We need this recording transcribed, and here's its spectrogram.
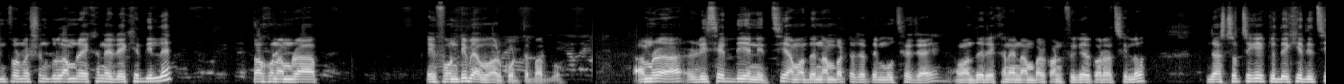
ইনফরমেশনগুলো আমরা এখানে রেখে দিলে তখন আমরা এই ফোনটি ব্যবহার করতে পারব। আমরা রিসেট দিয়ে নিচ্ছি, আমাদের নাম্বারটা যাতে মুছে যায়। আমাদের এখানে নাম্বার কনফিগার করা ছিল। জাস্ট হচ্ছে একটু দেখিয়ে দিচ্ছি,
